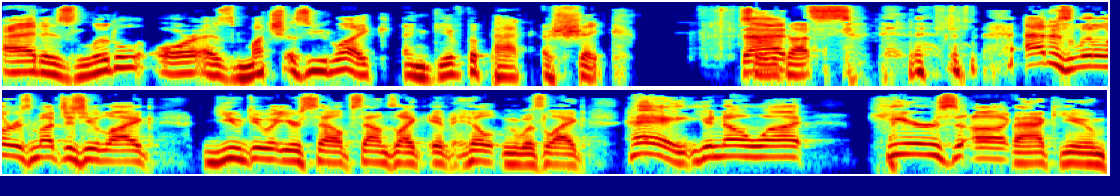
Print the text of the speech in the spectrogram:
Add as little or as much as you like and give the pack a shake. So got That's add as little or as much as you like. You do it yourself. Sounds like if Hilton was like, Hey, you know what? Here's a vacuum.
